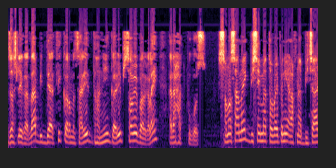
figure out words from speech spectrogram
जसले गर्दा विद्यार्थी कर्मचारी धनी गरीब सबै वर्गलाई राहत पुगोस्। समसामयिक विषयमा तपाईँ पनि आफ्ना विचार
